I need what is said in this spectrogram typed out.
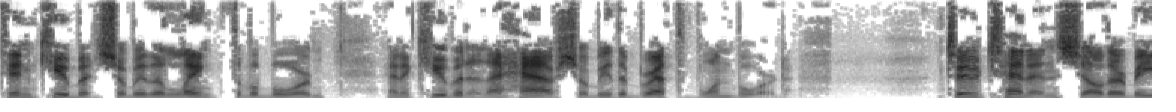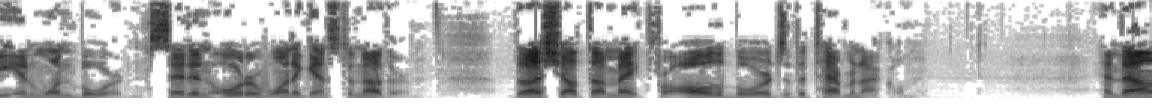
Ten cubits shall be the length of a board, and a cubit and a half shall be the breadth of one board. Two tenons shall there be in one board, set in order one against another. Thus shalt thou make for all the boards of the tabernacle. And thou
